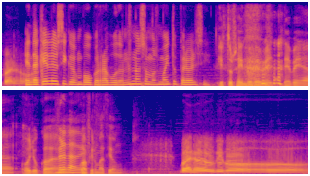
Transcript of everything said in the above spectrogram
Bueno, en daquele sí que é un pouco rabudo, nos non somos moito, pero el sí. Isto saindo de, be, de Bea, ollo coa, verdade. coa afirmación. Bueno, eu vivo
